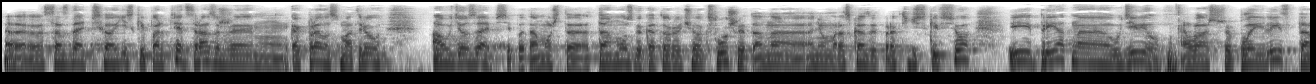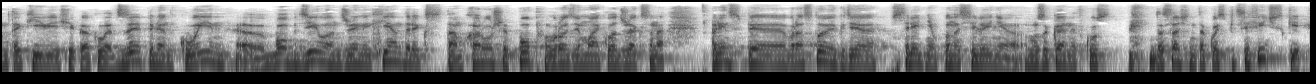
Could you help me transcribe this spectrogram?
создать психологический портрет. Сразу же, как правило, смотрю аудиозаписи, потому что та музыка, которую человек слушает, она о нем рассказывает практически все. И приятно удивил ваш плейлист, там такие вещи, как Led Zeppelin, Queen, Боб Дилан, Джимми Хендрикс, там хороший поп вроде Майкла Джексона. В принципе, в Ростове, где в среднем по населению музыкальный вкус достаточно такой специфический,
